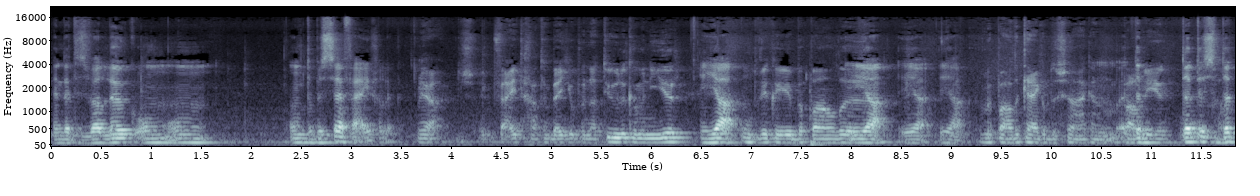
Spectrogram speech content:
En dat is wel leuk om, om, om te beseffen eigenlijk. Ja. Dus in feite gaat het een beetje op een natuurlijke manier. Ja, Ontwikkel je bepaalde, ja, ja, ja. een bepaalde kijk op de zaken. Een bepaalde Dat, manier. dat, is, dat,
